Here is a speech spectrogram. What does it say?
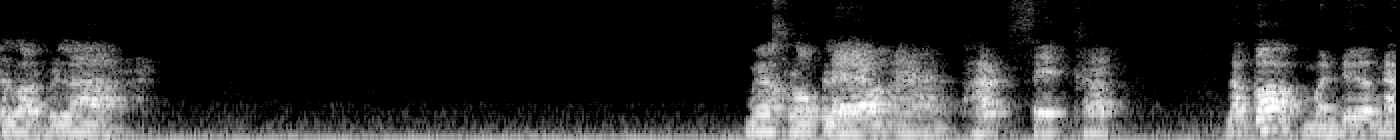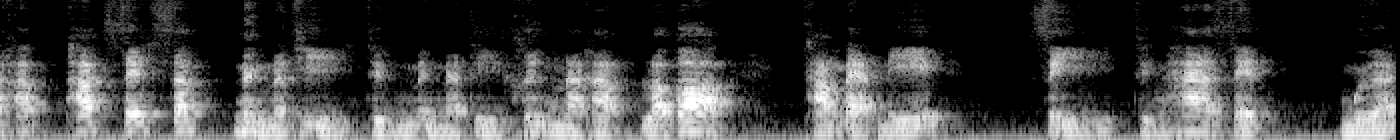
ตลอดเวลา เมื่อครบแล้ว อ่า พักเซตครับ แล้วก็เหมือนเดิมนะครับ พักเซตสัก1นาทีถึง1นาทีครึ่งนะครับ แล้วก็ทำแบบนี้4ถึง5เซต เหมือน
